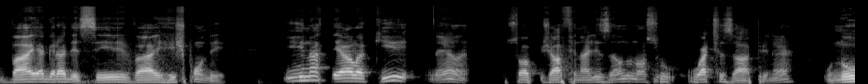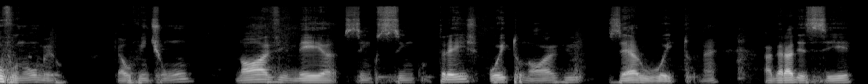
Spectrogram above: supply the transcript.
vai agradecer, vai responder. E na tela aqui, né, só já finalizando o nosso WhatsApp, né, o novo número que é o 21 965538908, né? Agradecer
